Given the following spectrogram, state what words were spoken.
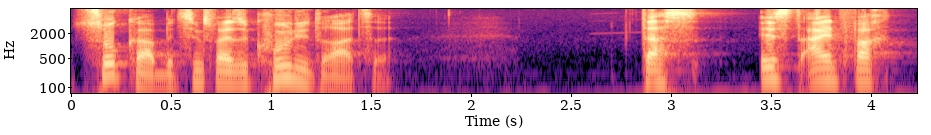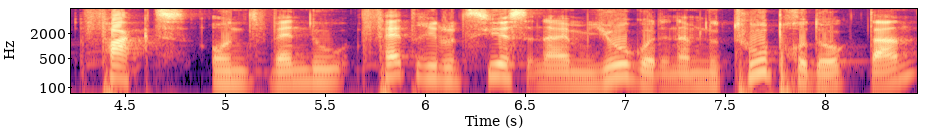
Zucker bzw. Kohlenhydrate. Das ist einfach Fakt. Und wenn du Fett reduzierst in einem Joghurt, in einem Naturprodukt, dann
